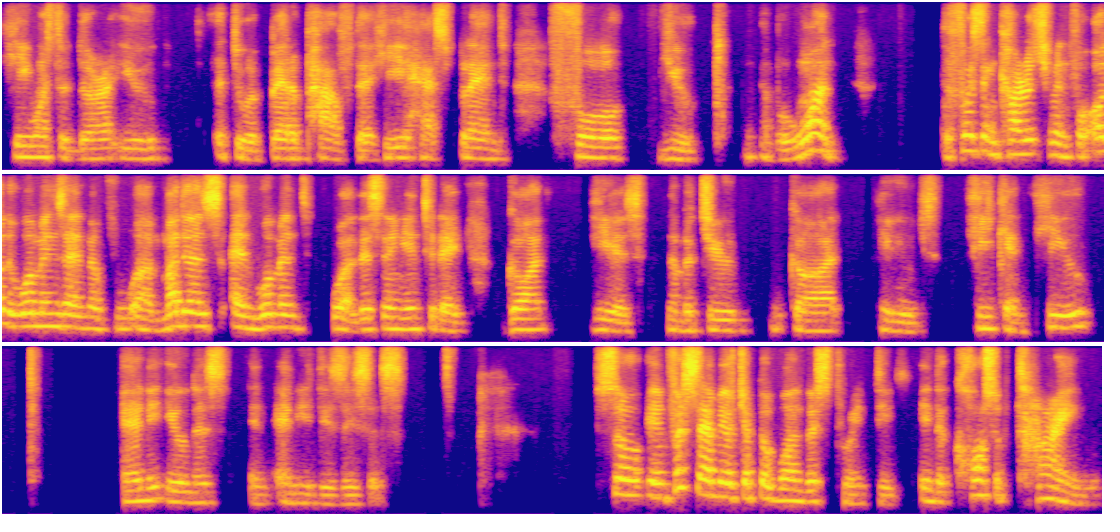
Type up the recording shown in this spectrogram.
He wants to direct you to a better path that He has planned for you. Number one, the first encouragement for all the women and uh, mothers and women who are listening in today, God hears. Number two, God heals. He can heal any illness and any diseases. So in First Samuel chapter 1, verse 20, in the course of time,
